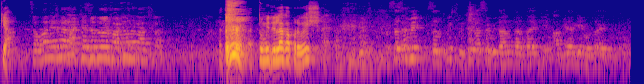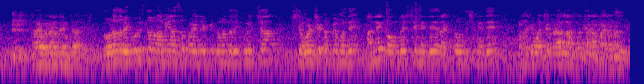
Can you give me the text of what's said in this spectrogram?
क्या। पाठवणार आहात का तुम्ही दिला का प्रवेश? दोन हजार एकोणीसला पण आम्ही असं पाहिलं की दोन हजार एकोणीसच्या शेवटच्या टप्प्यामध्ये अनेक काँग्रेसचे नेते राष्ट्रवादीचे नेते भाजपाच्या गळाला लागताना पाहायला मिळाले.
